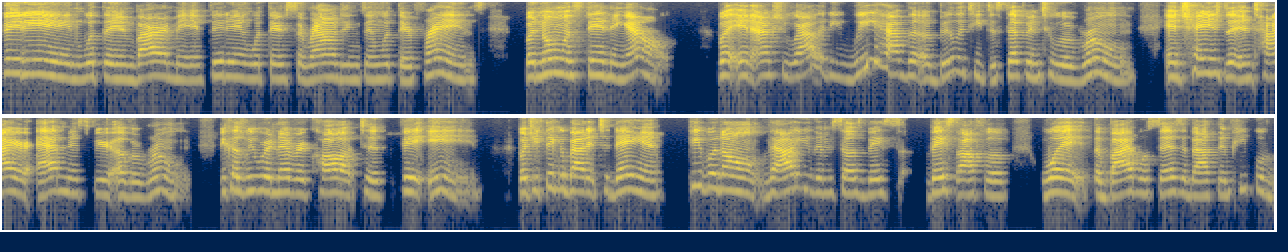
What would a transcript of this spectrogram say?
fit in with the environment and fit in with their surroundings and with their friends, but no one's standing out. But in actuality, we have the ability to step into a room and change the entire atmosphere of a room because we were never called to fit in. But you think about it today, and people don't value themselves based based off of what the Bible says about them. People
